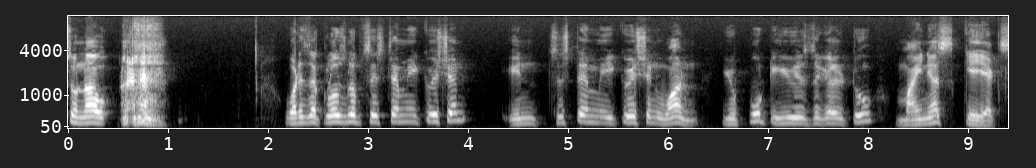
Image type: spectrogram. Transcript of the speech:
So, now what is the closed loop system equation? In system equation 1, you put u is equal to minus k x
